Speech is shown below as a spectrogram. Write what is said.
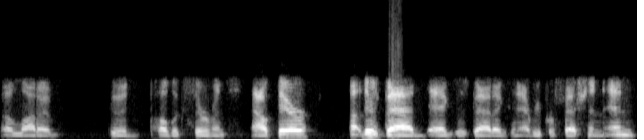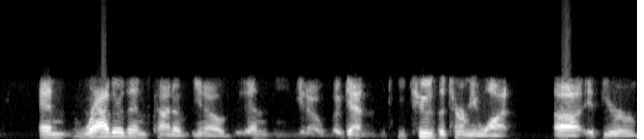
a lot of good public servants out there. Uh, there's bad eggs. There's bad eggs in every profession, and and rather than kind of you know and you know again you choose the term you want. Uh, if you're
